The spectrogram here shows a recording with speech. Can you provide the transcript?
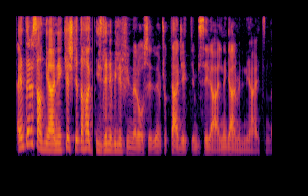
Enteresan yani keşke daha izlenebilir filmler olsaydı. Benim çok tercih ettiğim bir seri haline gelmedi nihayetinde.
